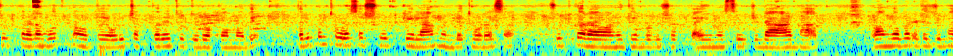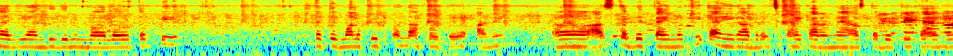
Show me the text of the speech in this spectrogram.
शूट करायला होत नव्हतं. एवढी चक्कर येत होती डोक्यामध्ये. तरी पण थोडासा शूट केला. म्हणजे थोडासा शूट करावं आणि ते बघू शकता. ही मसूरची डाळ भात वांगा बटाट्याची भाजी आणि दिदीने मळलं होतं पीठ. तर ते मला पीठ पण दाखवते आणि आज तब्येत ताईनं ठीक आहे घाबरायचं काही कारण नाही आज तब्येत ठीक आहे.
